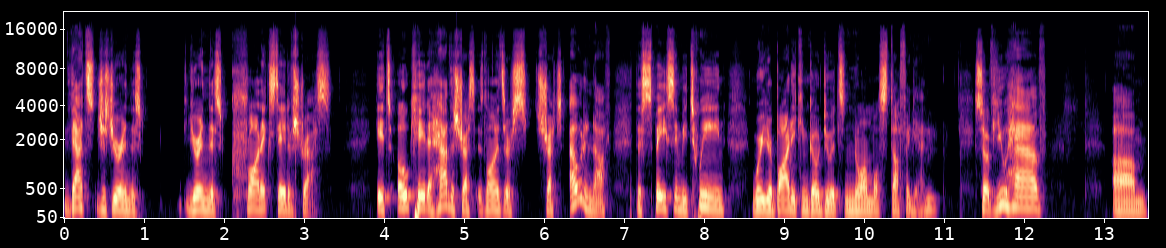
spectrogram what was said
that's just you're in this you're in this chronic state of stress it's okay to have the stress as long as they're stretched out enough the space in between where your body can go do its normal stuff again so if you have um,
